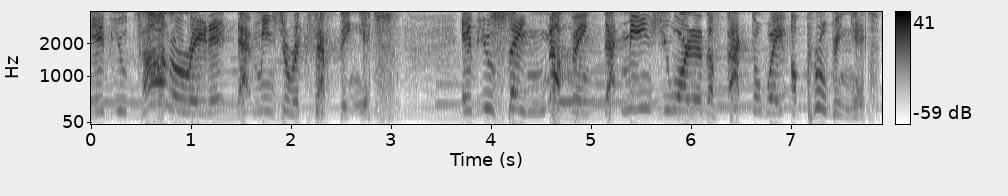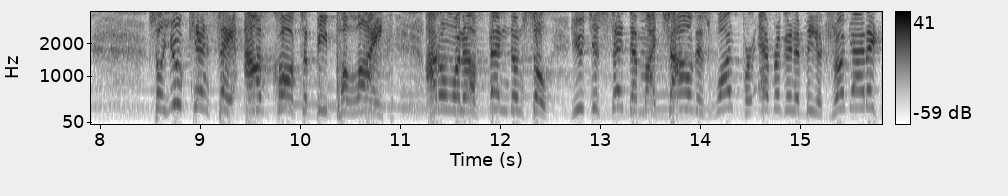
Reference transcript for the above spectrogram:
if you tolerate it, that means you're accepting it. If you say nothing, that means you are in a de facto way approving it. So you can't say, I'm called to be polite. I don't want to offend them. So you just said that my child is what? Forever going to be a drug addict?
